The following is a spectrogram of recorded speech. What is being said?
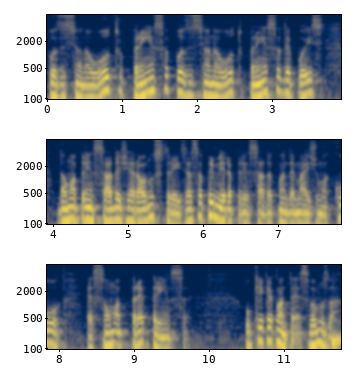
posiciona outro, prensa, posiciona outro, prensa, depois dá uma prensada geral nos três. Essa primeira prensada, quando é mais de uma cor, é só uma pré-prensa. O que que acontece? Vamos lá.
